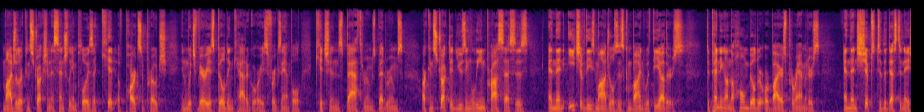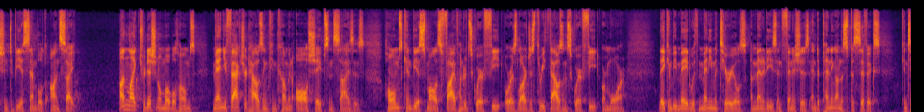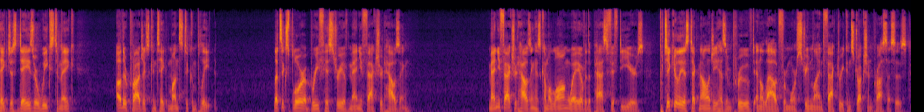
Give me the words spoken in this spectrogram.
Modular construction essentially employs a kit of parts approach in which various building categories, for example, kitchens, bathrooms, bedrooms, are constructed using lean processes and then each of these modules is combined with the others, depending on the home builder or buyer's parameters, and then shipped to the destination to be assembled on site. Unlike traditional mobile homes, manufactured housing can come in all shapes and sizes. Homes can be as small as 500 square feet or as large as 3,000 square feet or more. They can be made with many materials, amenities, and finishes, and depending on the specifics, can take just days or weeks to make. Other projects can take months to complete. Let's explore a brief history of manufactured housing. Manufactured housing has come a long way over the past 50 years, particularly as technology has improved and allowed for more streamlined factory construction processes.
